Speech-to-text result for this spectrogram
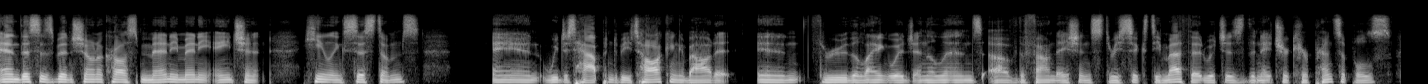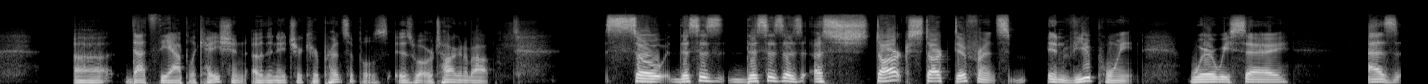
and this has been shown across many many ancient healing systems and we just happen to be talking about it in through the language and the lens of the foundation's 360 method which is the nature cure principles uh, that's the application of the nature cure principles is what we're talking about. So this is this is a, a stark stark difference in viewpoint where we say as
